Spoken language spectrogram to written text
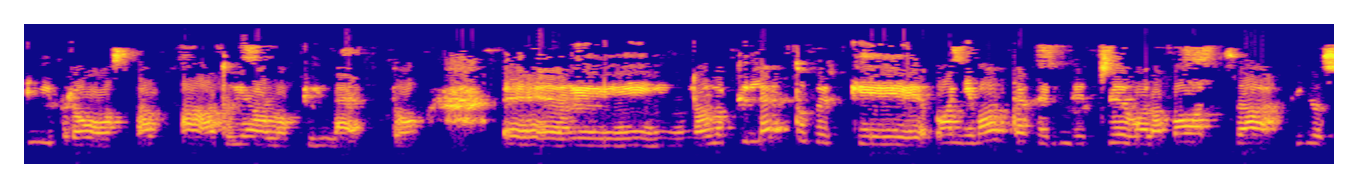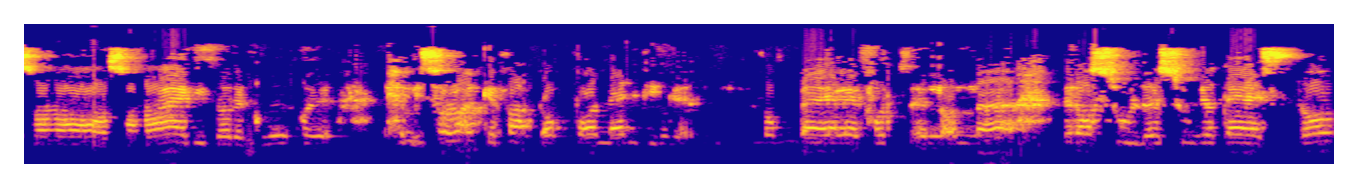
il libro stampato io non l'ho più letto eh, non l'ho più letto perché ogni volta che leggevo la bozza io sono, sono editor e comunque mi sono anche fatta un po' l'editing non bene, forse non, però sul, sul mio testo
